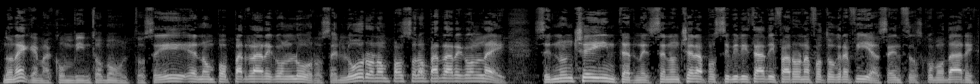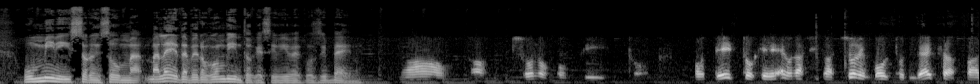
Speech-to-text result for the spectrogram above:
non è che mi ha convinto molto. Se eh, non può parlare con loro, se loro non possono parlare con lei, se non c'è internet, se non c'è la possibilità di fare una fotografia senza scomodare un ministro, insomma, ma lei è davvero convinto che si vive così bene? Detto che è una situazione molto diversa da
